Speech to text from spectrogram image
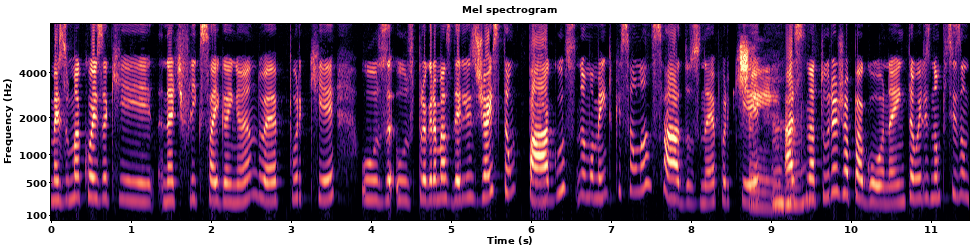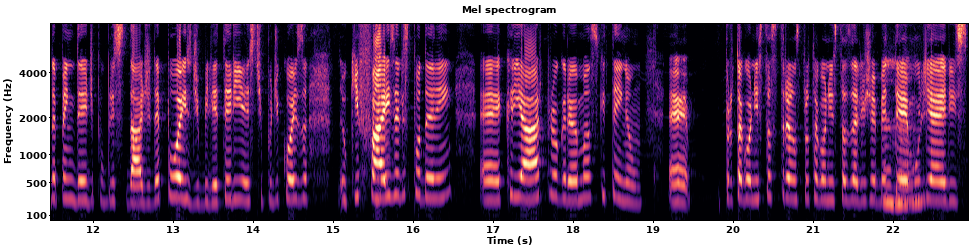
Mas uma coisa que Netflix sai ganhando é porque os, os programas deles já estão pagos no momento que são lançados, né? Porque. Uhum. a assinatura já pagou, né? Então eles não precisam depender de publicidade depois, de bilheteria, esse tipo de coisa. O que faz eles poderem é, criar programas que tenham. É, protagonistas trans, protagonistas LGBT, Uhum. mulheres,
